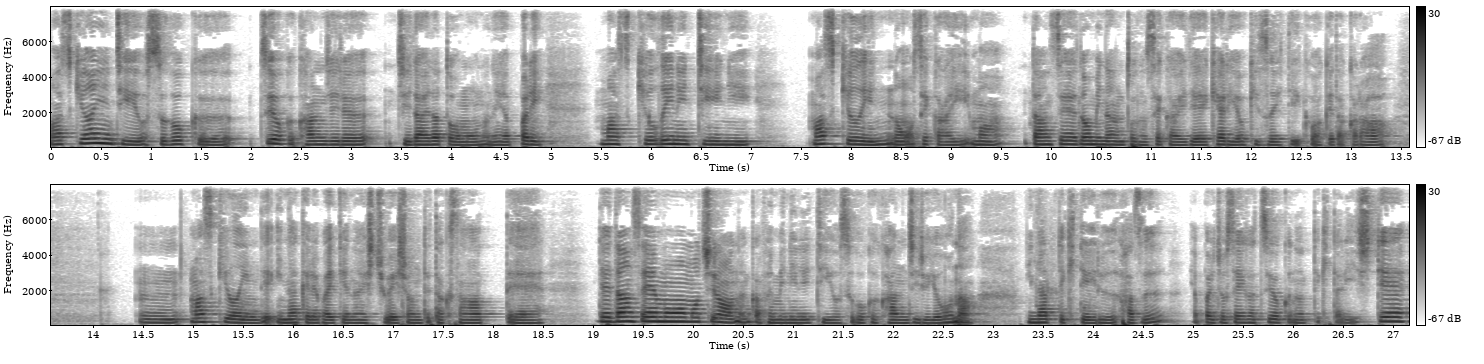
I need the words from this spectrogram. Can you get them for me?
マスキュリニティをすごく強く感じる時代だと思うのね。やっぱりマスキュリニティに、マスキュリンの世界、まあ男性ドミナントの世界でキャリアを築いていくわけだから、うん、マスキュリンでいなければいけないシチュエーションってたくさんあって、で、男性ももちろんなんかフェミニティをすごく感じるような、になってきているはず。やっぱり女性が強くなってきたりして、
